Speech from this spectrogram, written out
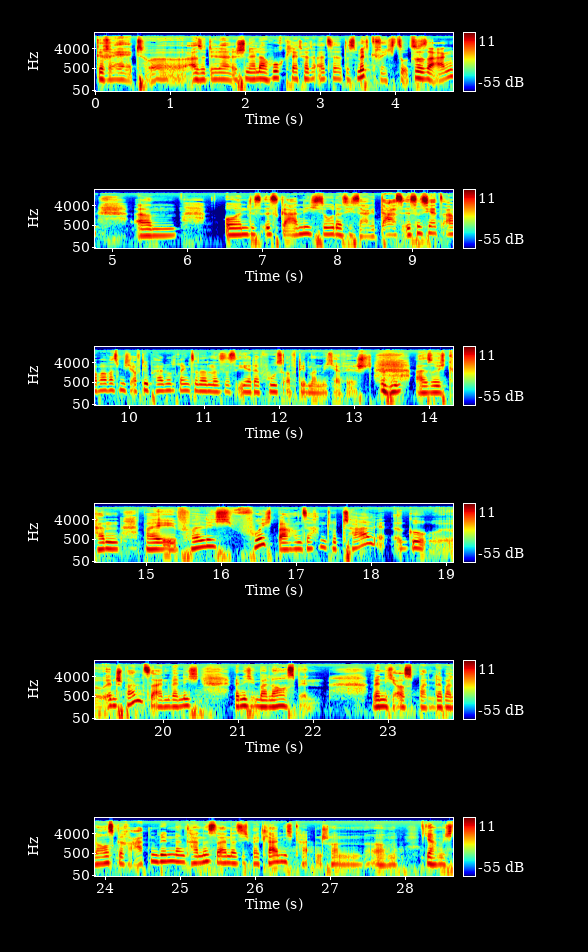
gerät, äh, also der da schneller hochklettert, als er das mitkriegt, sozusagen. Ähm, und es ist gar nicht so, dass ich sage, das ist es jetzt aber, was mich auf die Palme bringt, sondern es ist eher der Fuß, auf dem man mich erwischt. Mhm. Also ich kann bei völlig furchtbaren Sachen total äh, entspannt sein, wenn ich, wenn ich im Balance bin wenn ich aus der Balance geraten bin, dann kann es sein, dass ich bei Kleinigkeiten schon ähm, ja mich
